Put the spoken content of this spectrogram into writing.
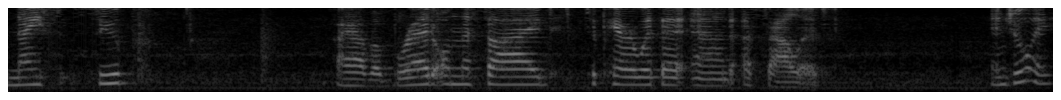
nice soup. I have a bread on the side to pair with it and a salad. Enjoy!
